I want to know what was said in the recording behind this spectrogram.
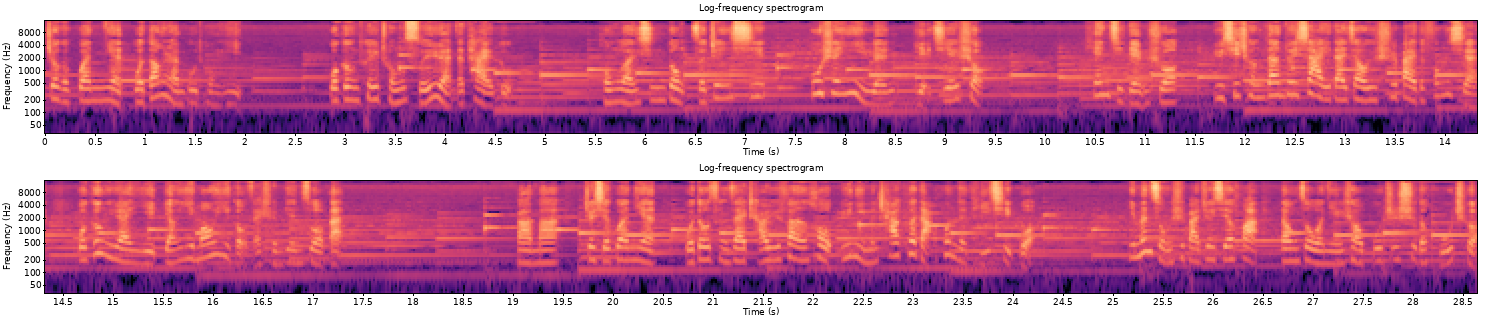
这个观念我当然不同意。我更推崇随缘的态度。红鸾心动则珍惜，孤身一人也接受。天机点说。与其承担对下一代教育失败的风险，我更愿意养一猫一狗在身边作伴。爸妈，这些观念我都曾在茶余饭后与你们插科打诨的提起过，你们总是把这些话当做我年少不知事的胡扯，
